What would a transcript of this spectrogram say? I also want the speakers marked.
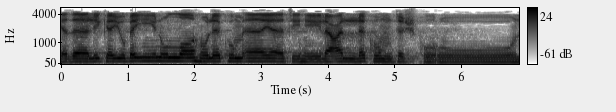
Speaker 1: كذلك يبين الله لكم آياته لعلكم تشكرون.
